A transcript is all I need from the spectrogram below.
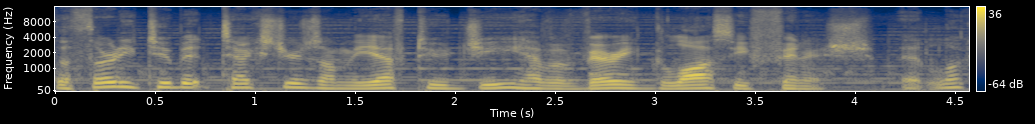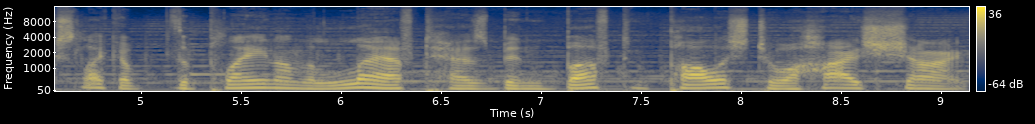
The 32-bit textures on the F2G have a very glossy finish. It looks like a, the plane on the left has been buffed and polished to a high shine.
